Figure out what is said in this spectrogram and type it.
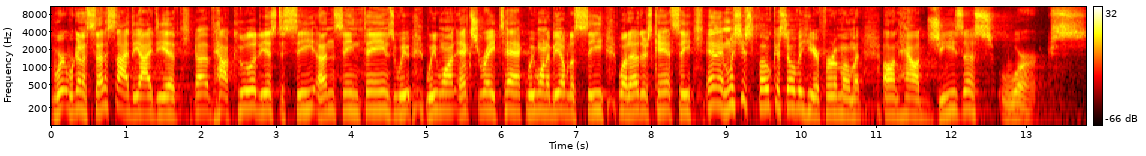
We're, we're going to set aside the idea of, of, how cool it is to see unseen things. We, we want x ray tech, we want to be able to see what others can't see. And, and let's just focus over here for a moment on how Jesus works.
